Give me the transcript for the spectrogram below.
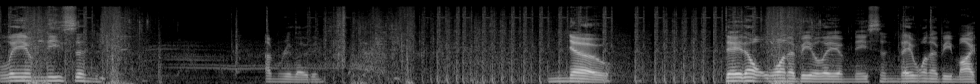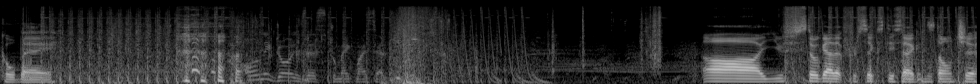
Liam Neeson. I'm reloading. No. They don't want to be Liam Neeson. They want to be Michael Bay. Only doing this to make myself. Aw, you still got it for 60 seconds, don't you?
